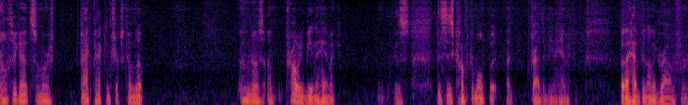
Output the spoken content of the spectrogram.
hopefully, got some more backpacking trips coming up. Who knows? I'll probably be in a hammock because this is comfortable, but I'd rather be in a hammock. But I have been on the ground for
